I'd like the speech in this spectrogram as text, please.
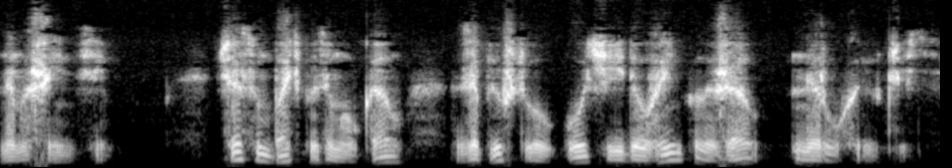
на машинці. Часом батько замовкав, заплющував очі і довгенько лежав, не рухаючись.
